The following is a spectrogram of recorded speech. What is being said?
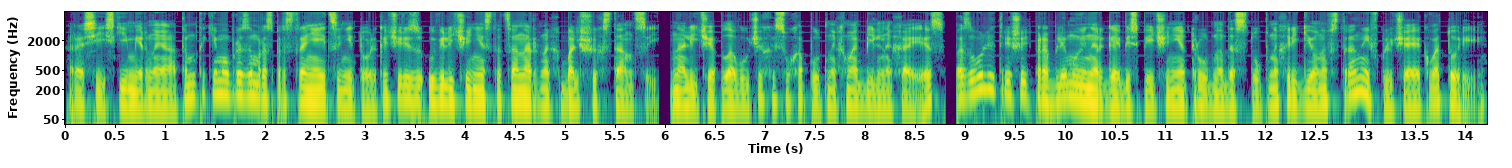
Российский мирный атом таким образом распространяется не только через увеличение стационарных больших станций. Наличие плавучих и сухопутных мобильных АЭС позволит решить проблему энергообеспечения труднодоступных регионов страны, включая акватории.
